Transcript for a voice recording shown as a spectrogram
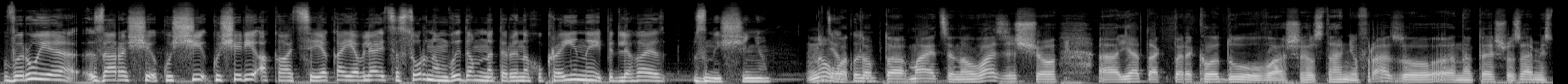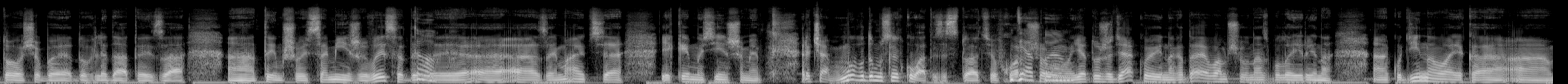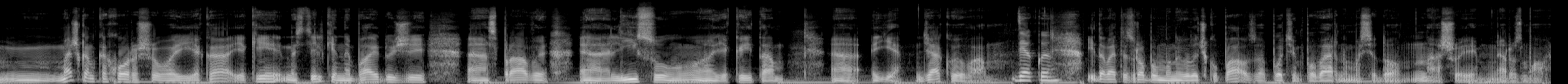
вирує зараз ще кущі, кущері акації, яка є сорним видом на теренах України і підлягає знищенню. Ну от, тобто мається на увазі, що е, я так перекладу вашу останню фразу е, на те, що замість того, щоб доглядати за е, тим, що самі ж висадили, е, е, займаються якимись іншими речами. Ми будемо слідкувати за ситуацією в Хорошовому. Дякую. Я дуже дякую і нагадаю вам, що у нас була Ірина е, Кудінова, яка е, мешканка Хорошова, і яка які настільки небайдужі е, справи е, лісу, який там е, є. Дякую вам. Дякую. І давайте зробимо невеличку паузу, а потім повернемося до нашої розмови.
